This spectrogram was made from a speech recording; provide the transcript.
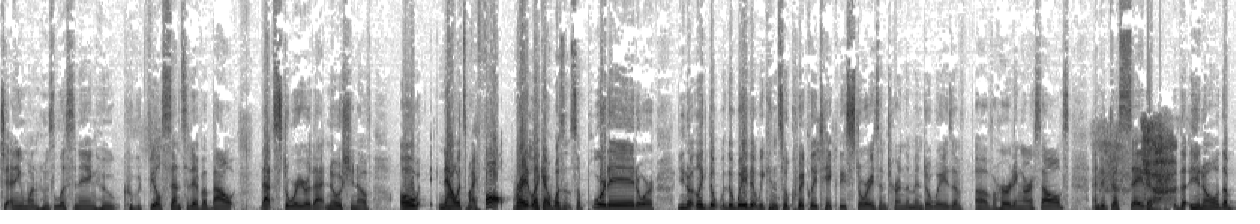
to anyone who's listening who who could feel sensitive about that story or that notion of oh now it's my fault right? Like i wasn't supported or you know like the the way that we can so quickly take these stories and turn them into ways of of hurting ourselves and to just say that the you know the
